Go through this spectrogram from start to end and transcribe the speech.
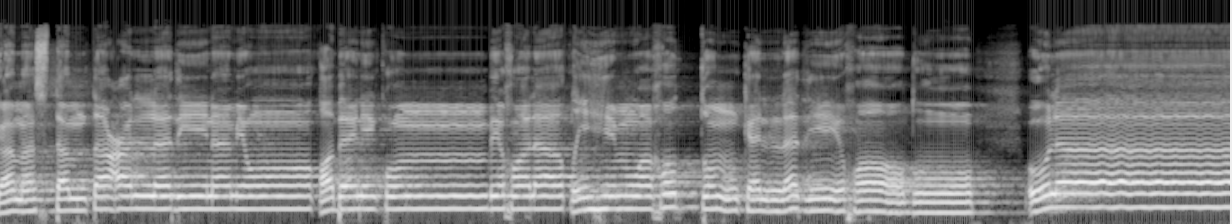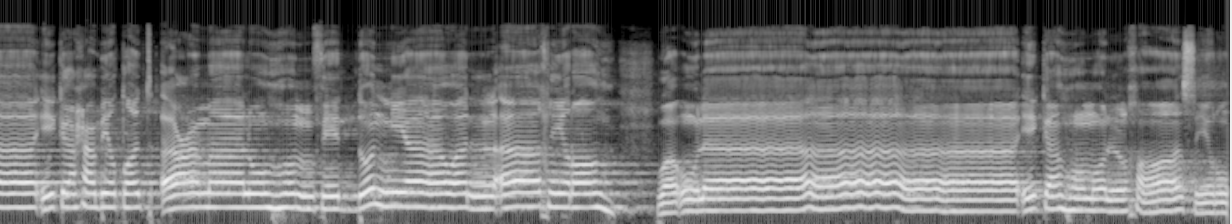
كما استمتع الذين من قبلكم بخلاقهم وخضتم كالذي خاضوا أولئك حبطت أعمالهم في الدنيا والآخرة وأولئك هم الخاسرون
